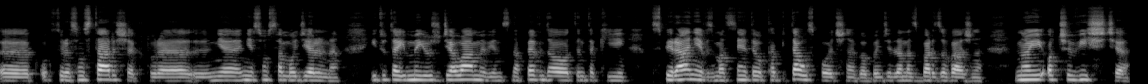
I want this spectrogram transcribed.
e, które są starsze, które nie, nie są samodzielne. I tutaj my już działamy, więc na pewno ten taki wspieranie, wzmacnianie tego kapitału społecznego będzie dla nas bardzo ważne. No i oczywiście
